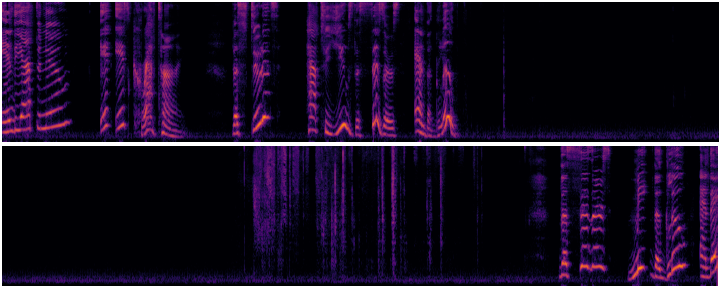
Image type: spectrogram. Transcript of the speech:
In the afternoon, it is craft time. The students have to use the scissors and the glue. The scissors meet the glue and they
